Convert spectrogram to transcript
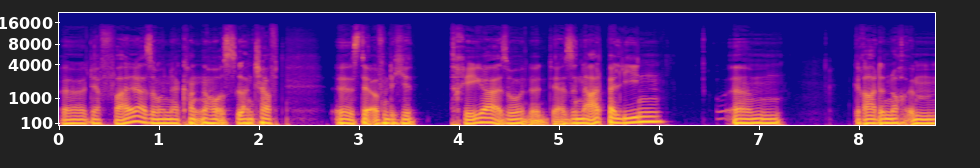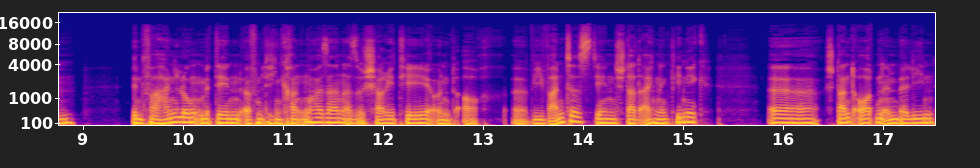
äh, der Fall. Also in der Krankenhauslandschaft äh, ist der öffentliche Träger, also der Senat Berlin, ähm, gerade noch im in Verhandlungen mit den öffentlichen Krankenhäusern, also Charité und auch äh, Vivantes, den stadteigenen Klinikstandorten äh, in Berlin.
